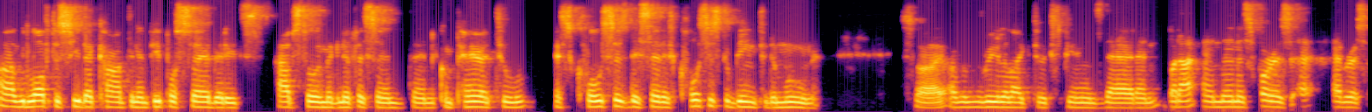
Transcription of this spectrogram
I would love to see that continent. People say that it's absolutely magnificent and compare it to as close as they said, as closest to being to the moon. So I, I would really like to experience that. And but I, and then as far as Everest,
